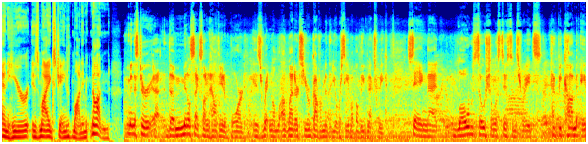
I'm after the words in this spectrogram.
And here is my exchange with Monte McNaughton. Minister, uh, the Middlesex London Health Unit Board has written a, a, letter to your government that you'll receive, I believe, next week, saying that low social assistance rates have become a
